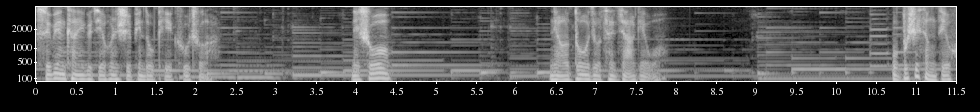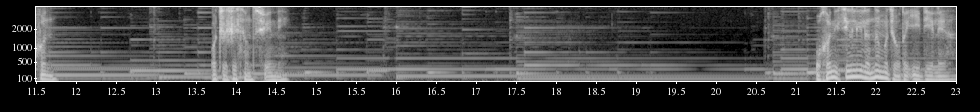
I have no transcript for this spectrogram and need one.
随便看一个结婚视频都可以哭出来。你说，你要多久才嫁给我？我不是想结婚，我只是想娶你。我和你经历了那么久的异地恋，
